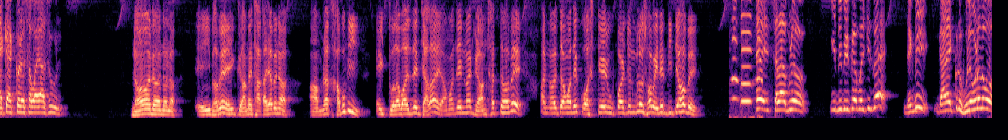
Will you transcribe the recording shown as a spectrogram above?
এক এক করে সবাই আসুন। না না না না। এইভাবে এই গ্রামে থাকা যাবে না। আমরা খাব কি? এই তোলাবাজদের জ্বালায় আমাদের নয় গ্রাম ছাড়তে হবে আর নয়তো আমাদের কষ্টের উপার্জনগুলো সব এদের দিতে হবে। এই সালা ব্রো কি বিবি করে বলছিস রে? দেখবি? গাড়ি একটু হুলে উড়ে দেবো।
